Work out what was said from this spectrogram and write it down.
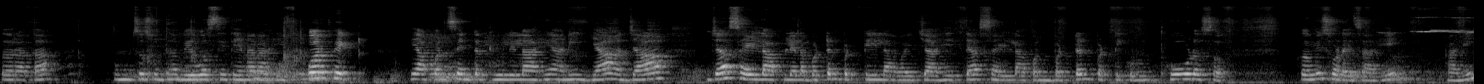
तर आता तुमचं सुद्धा व्यवस्थित येणार आहे. परफेक्ट हे आपण सेंटर ठेवलेलं आहे आणि या ज्या ज्या साईडला आपल्याला बटनपट्टी लावायची आहे त्या साईडला आपण बटनपट्टीकडून थोडंसं कमी सोडायचं आहे आणि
